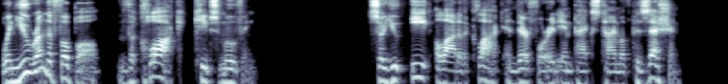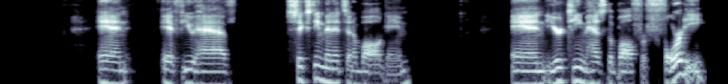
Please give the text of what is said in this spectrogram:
When you run the football, the clock keeps moving. So you eat a lot of the clock, and therefore it impacts time of possession. And if you have 60 minutes in a ball game and your team has the ball for 40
